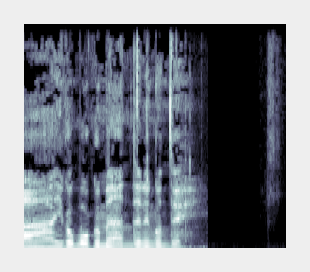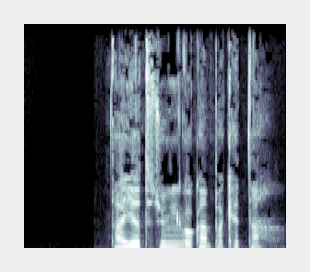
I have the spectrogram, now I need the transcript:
아 이거 먹으면 안 되는 건데. 다이어트 중인 거 깜빡했다.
